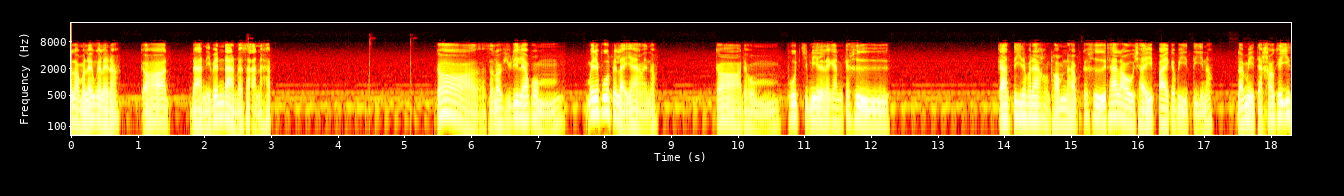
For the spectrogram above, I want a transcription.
เรามาเริ่มกันเลยเนาะ ก็ด่านนี้เป็นด่านประสาทนะครับ ก็สำหรับคลิปที่แล้วผมไม่ได้พูดไปหลายอย่างเลยเนาะก็เดี๋ยวผมพูดคลิปนี้เลยแล้วกันก็คือ การตีธรรมดาของทอมนะครับ ก็คือถ้าเราใช้ปลายกระบี่ตีเนาะdamage จะเข้าแค่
